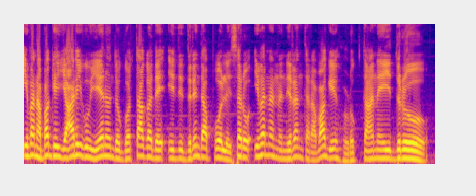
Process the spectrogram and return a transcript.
ಇವನ ಬಗ್ಗೆ ಯಾರಿಗೂ ಏನೊಂದು ಗೊತ್ತಾಗದೆ ಇದ್ದಿದ್ರಿಂದ ಪೊಲೀಸರು ಇವನನ್ನು ನಿರಂತರವಾಗಿ ಹುಡುಕ್ತಾನೇ ಇದ್ರು.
